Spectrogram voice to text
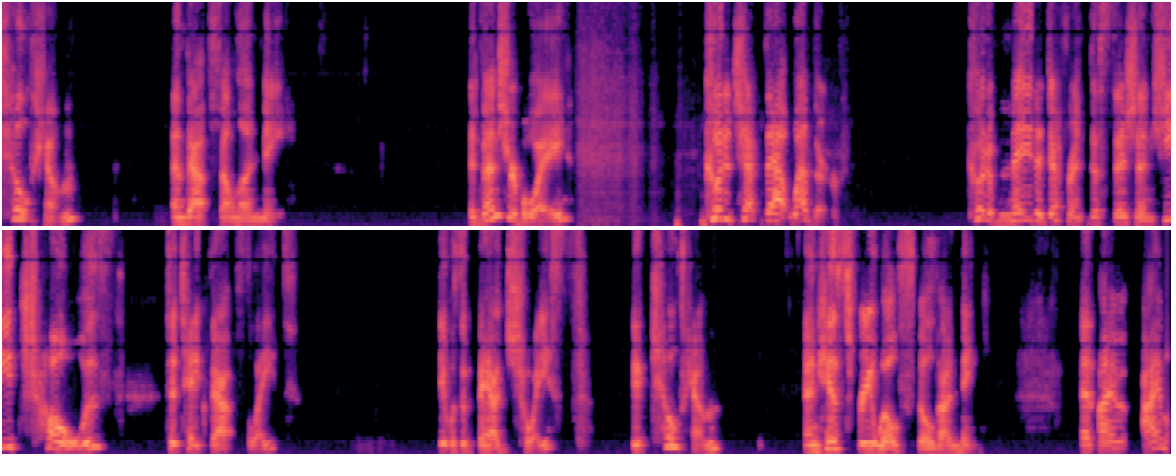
killed him, and that fell on me. Adventure Boy could have checked that weather, could have made a different decision. He chose to take that flight. It was a bad choice. It killed him, and his free will spilled on me. And I'm I'm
